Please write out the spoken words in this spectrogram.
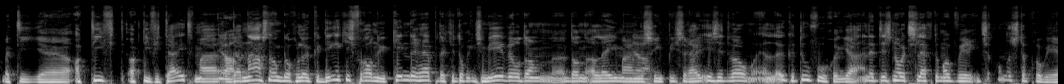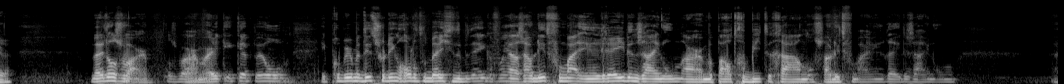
met die uh, actief, activiteit. Maar daarnaast ook nog leuke dingetjes. Vooral nu je kinderen hebt, dat je toch iets meer wil dan, eh, dan alleen maar ja. misschien piesterij. Is het wel een leuke toevoeging. Ja, en het is nooit slecht om ook weer iets anders te proberen. Nee, dat is waar. Dat is waar. Maar ik, ik, heb wel, ik probeer met dit soort dingen altijd een beetje te bedenken van ja, zou dit voor mij een reden zijn om naar een bepaald gebied te gaan? Of zou dit voor mij een reden zijn om. Uh,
